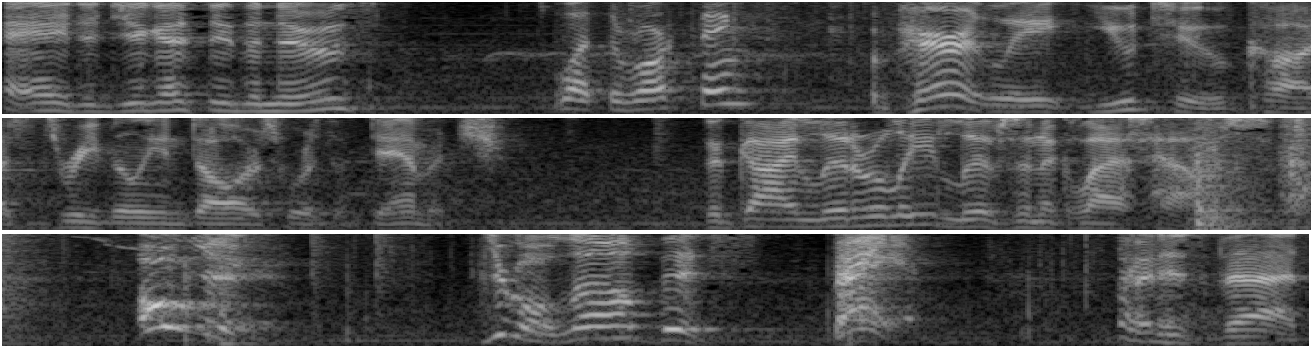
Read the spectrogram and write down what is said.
hey, did you guys see the news? What, the Rourke thing? Apparently, you two caused $3 million worth of damage. The guy literally lives in a glass house. Oh yeah! You're gonna love this. Bam! What is that?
